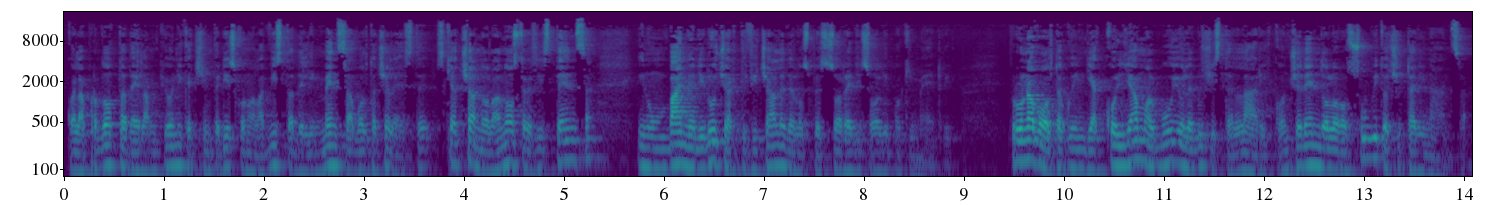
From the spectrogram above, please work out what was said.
quella prodotta dai lampioni che ci impediscono la vista dell'immensa volta celeste, schiacciando la nostra esistenza in un bagno di luce artificiale dello spessore di soli pochi metri. Per una volta quindi accogliamo al buio le luci stellari, concedendo loro subito cittadinanza.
